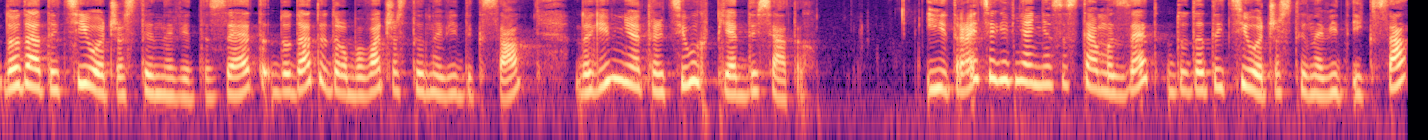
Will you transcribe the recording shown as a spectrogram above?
додати ціла частина від z, додати дробова частина від x дорівнює 3,5. І третє рівняння системи z додати ціла частина від x,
